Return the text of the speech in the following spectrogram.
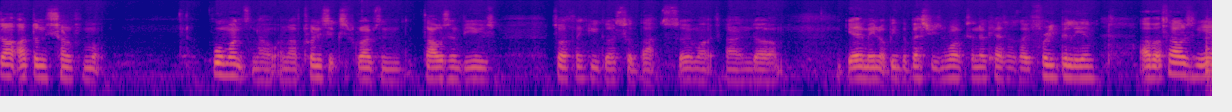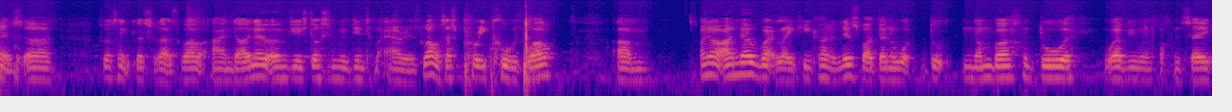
I've done, this channel for four months now, and I have 26 subscribers and thousand views. So I thank you guys for that so much. And um, yeah, it may not be the best reason why, because I know Kes has like three billion, uh, but a thousand years. Uh, so I thank you guys for that as well. And I know OMGH Dawson moved into my area as well, so that's pretty cool as well. Um, I know I know where like he kind of lives, but I don't know what do number, door, whatever you want to fucking say.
